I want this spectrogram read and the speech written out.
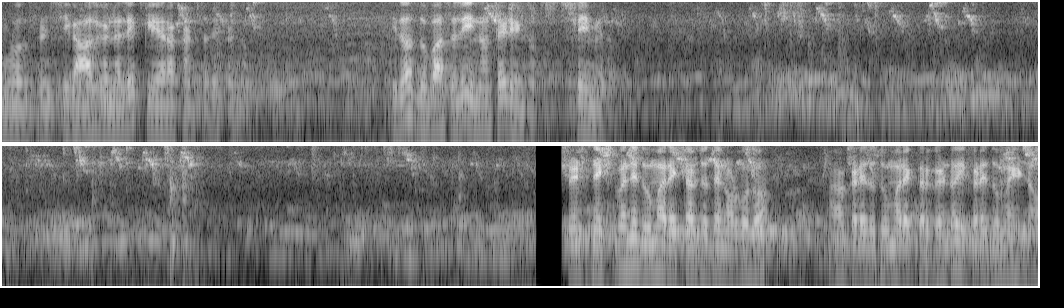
ನೋಡೋದು ಫ್ರೆಂಡ್ಸ್ ಈಗ ಹಾಲ್ಗಣ್ಣಲ್ಲಿ ಕ್ಲಿಯರಾಗಿ ಕಾಣ್ತದೆ ಕಣ್ಣು. ಇದು ದುಬಾಸಲ್ಲಿ ಇನ್ನೊಂದು ಸೈಡ್ ಹೆಣ್ಣು ಫೀಮೇಲು ಫ್ರೆಂಡ್ಸ್ ನೆಕ್ಸ್ಟ್ ಬಂದು ಧೂಮ ರೇಕ್ತಾರ್ ಜೊತೆ ನೋಡ್ಬೋದು. ಆ ಕಡೆದು ಧೂಮ ರೇಕ್ತಾರ್ ಗಂಡು, ಈ ಕಡೆ ಧೂಮ ಹೆಣ್ಣು.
